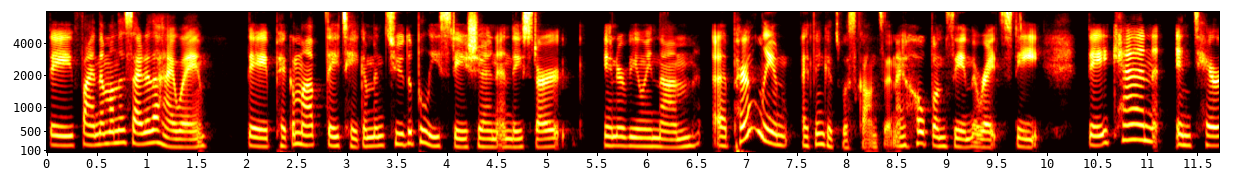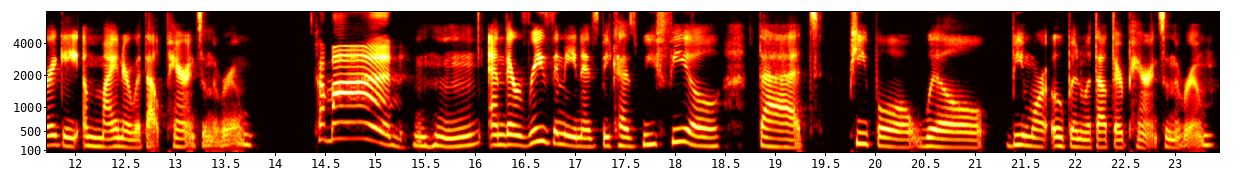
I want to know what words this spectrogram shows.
They find them on the side of the highway. They pick them up, they take them into the police station, and they start interviewing them. Apparently, in, I think it's Wisconsin. I hope I'm saying the right state. They can interrogate a minor without parents in the room. Come on. hmm And their reasoning is because we feel that people will be more open without their parents in the room.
